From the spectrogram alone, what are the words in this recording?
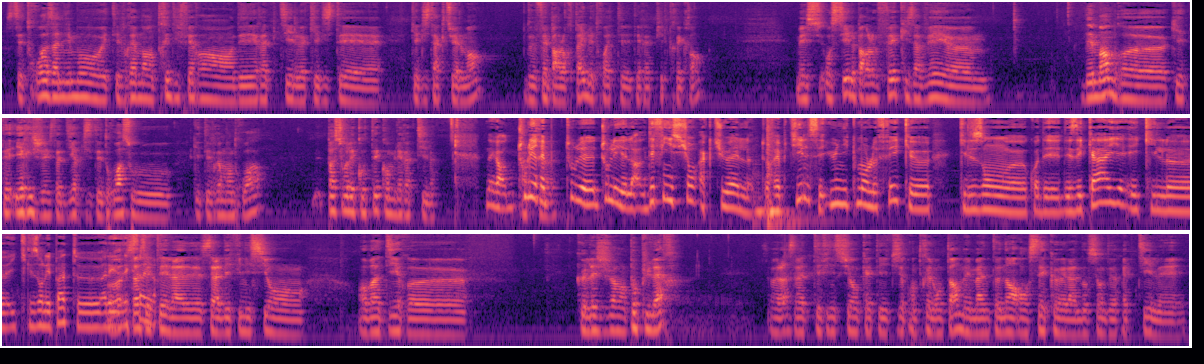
ces trois animaux étaient vraiment très différents des reptiles qui existaient, qui existaient actuellement, de fait par leur taille, les trois étaient des reptiles très grands, mais aussi par le fait qu'ils avaient euh, des membres euh, qui étaient érigés, c'est-à-dire qu'ils étaient droits sous, qui étaient vraiment droits, pas sur les côtés comme les reptiles. D'accord. Tous les, rep- tous les, tous les, la définition actuelle de reptile, c'est uniquement le fait que qu'ils ont euh, quoi des, des écailles et qu'ils euh, qu'ils ont les pattes euh, à Ouais, ça, c'était la, c'est la définition, on va dire, que les gens populaires. Voilà, c'est la définition qui a été utilisée pendant très longtemps, mais maintenant on sait que la notion de reptile est.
